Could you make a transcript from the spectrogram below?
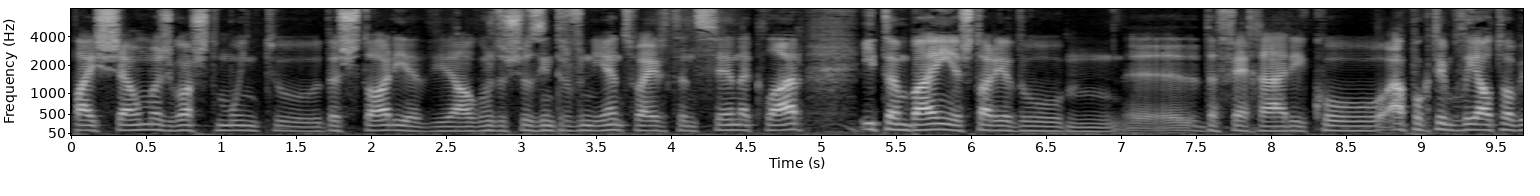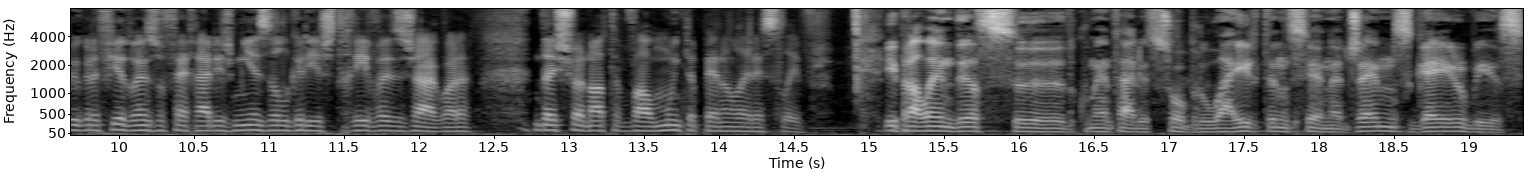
paixão, mas gosto muito da história de alguns dos seus intervenientes, o Ayrton Senna, claro, e também a história do, uh, da Ferrari. Com... Há pouco tempo li a autobiografia do Enzo Ferrari, As Minhas Alegrias Terríveis, já agora deixo a nota, vale muito a pena ler esse livro. E para além desse documentário sobre o Ayrton Senna, James Gairbis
